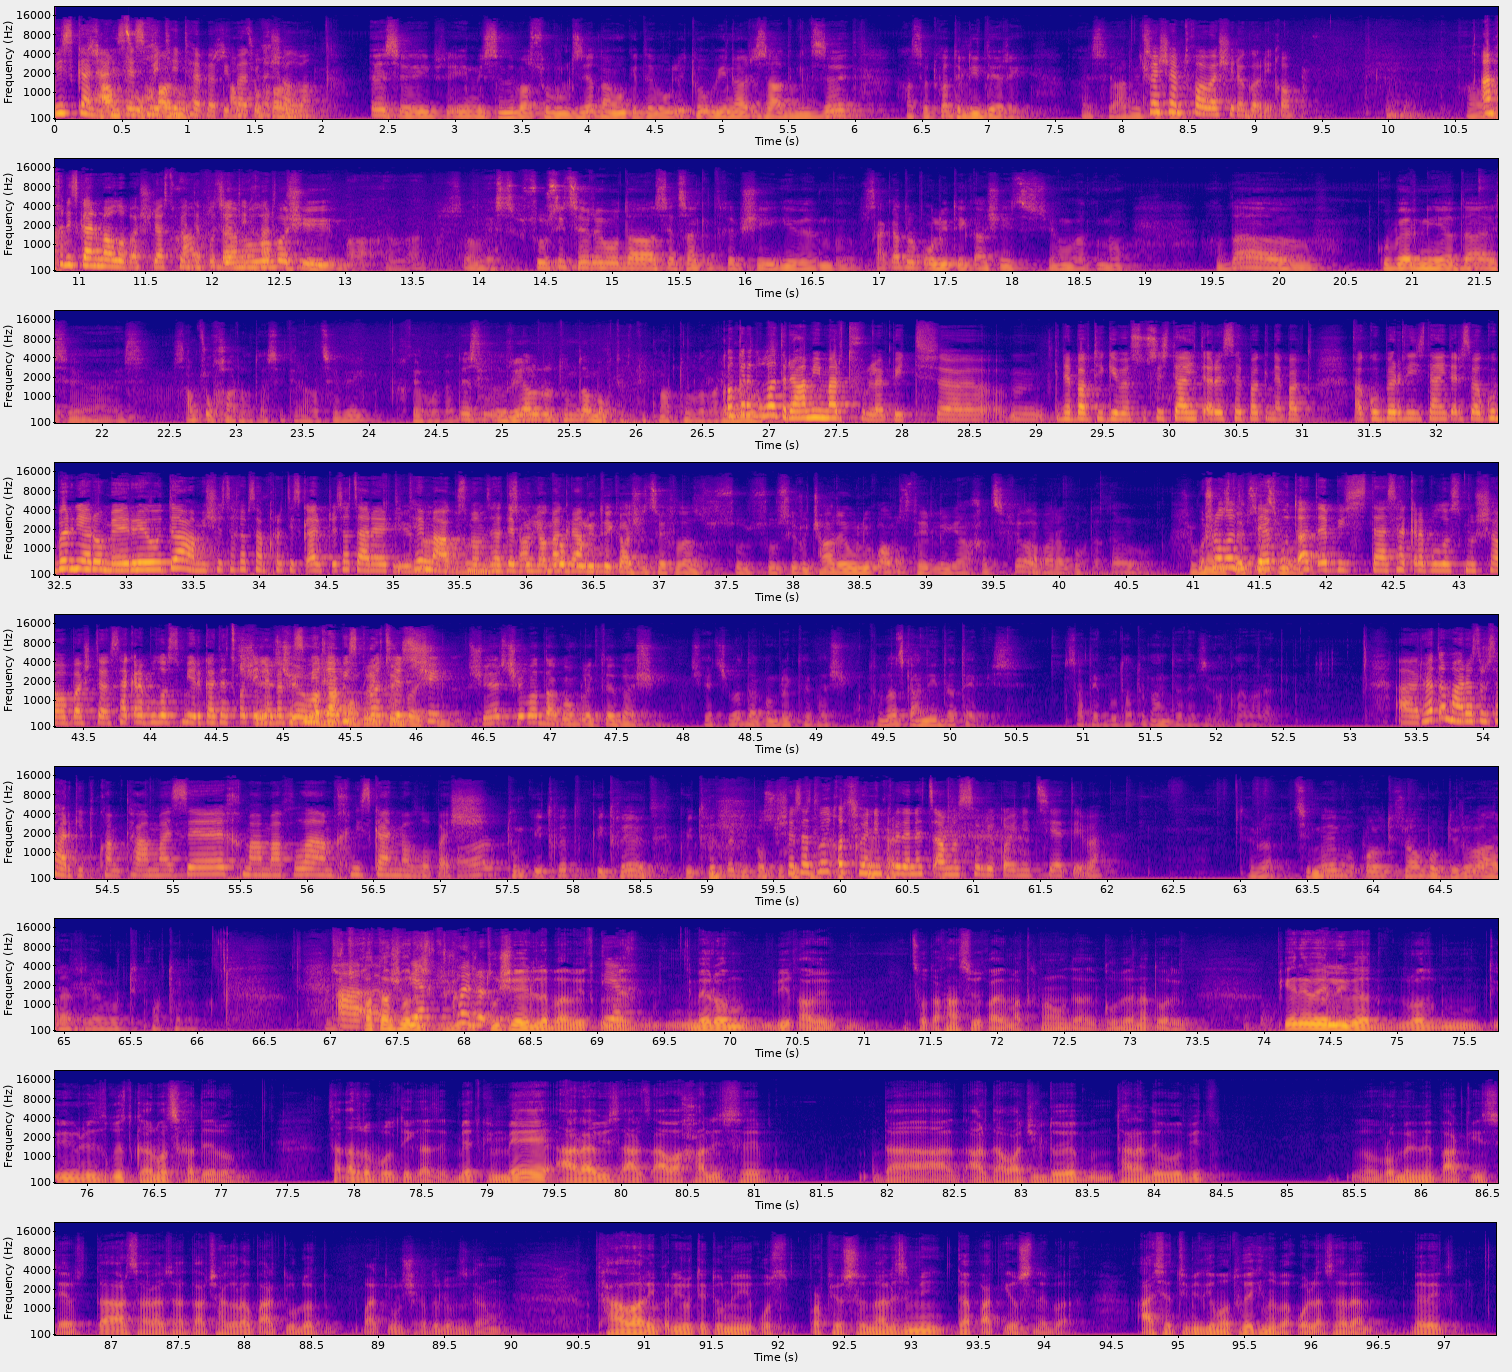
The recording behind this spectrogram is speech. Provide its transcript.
ვისგან არის ეს მითითებები ბატონშალვა? ეს იმის ნებასურულზეა დამოკიდებული თუ ვინ არის ადგილზე, ასე ვთქვათ, ლიდერი. ეს არ ვიცი. ჩვენ შემთხვევაში როგორ იყო? ამ ხნის განმავლობაში რა თქვენ დეპუტატი ხართ? განმავლობაში ეს სუსიცერეო და ასეთ საკითხებში იგივე საკადრო პოლიტიკაშიც ჩემო ბატონო და გუბერნია და ეს ეს სამწუხაროდ ასეთი რაღაცები ხდებოდა და ეს რეალურად უნდა მოხდეს თვითმართველობა. კონკრეტულად რა მიმართულებით გნებავთ იგივე სუსის დაინტერესება, გნებავთ გუბერნიის დაინტერესება. გუბერნია რომ ერეოდა ამის შესახებ სამხრეთის კარიბჭესაც არაერთი თემა აქვს მომზადებული, მაგრამ პოლიტიკაშიც ახლა სუსი რო ჩარეული ყავს თელი ახალციხე ლაპარაკობდა და უშუალოდ დეპუტატების და საკრებულოს მუშაობაში და საკრებულოს მიერ გადაწყვეტილებების მიღების პროცესში? შეერჩება დაკომპლექტებაში, შეერჩება დაკომპლექტებაში, თუნდაც კანდიდატების სადეპუტატო კანდიდატებზე მაკლავარაკი. ა რატომ არასდროს არ გითქვამთ ამაზე ხმამაღლა ამ ხნის განმავლობაში? ა თუ მკითხეთ, მკითხეთ, მკითხეთ და გიპასუხეთ. შესაძლოა იყოს თქვენი მხრიდანაც წამოსულიყო ინიციატივა. რა, იცი მე ყოველთვის ვამბობდი რომ არ არის რეალური თვითმართველობა. ფათაშორის თუ შეიძლება ვიტყვი მე რომ ვიყავი ცოტა ხანს ვიყავი მათ თქმა უნდა გუბერნატორი პირველი პირველი დღეს განვაცხადე რომ საკადრო პოლიტიკაზე მე თქვი მე არავის არ წავახალისებ და არ დავაჯილდოებ თანამდებობით რომელიმე პარტიის წევრს და არც არავის არ დავჩაგრავ პარტიულად პარტიული შეხედულების გამო. თავარი პრიორიტეტი უნდა იყოს პროფესიონალიზმი და პატიოსნება. ასეთი მიდგომა თუ ექნება ყოველას არა მე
